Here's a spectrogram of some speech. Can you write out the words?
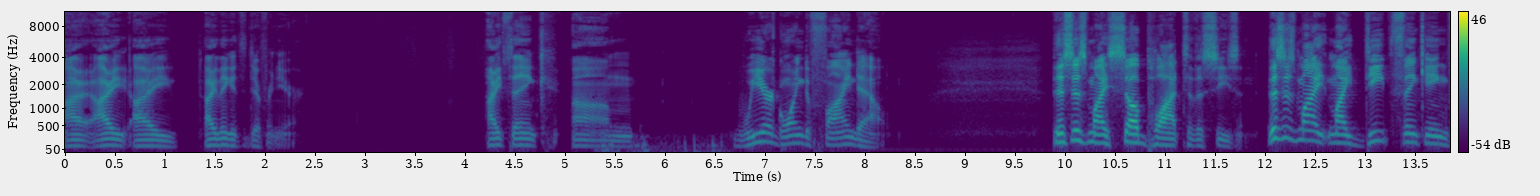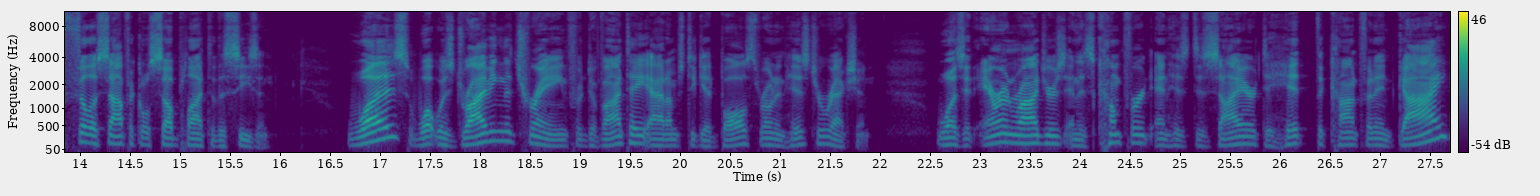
I I I I think it's a different year. I think um, we are going to find out. This is my subplot to the season. This is my my deep thinking philosophical subplot to the season. Was what was driving the train for Davante Adams to get balls thrown in his direction? Was it Aaron Rodgers and his comfort and his desire to hit the confident guy?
